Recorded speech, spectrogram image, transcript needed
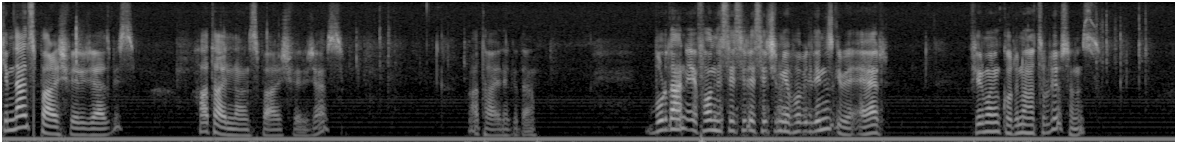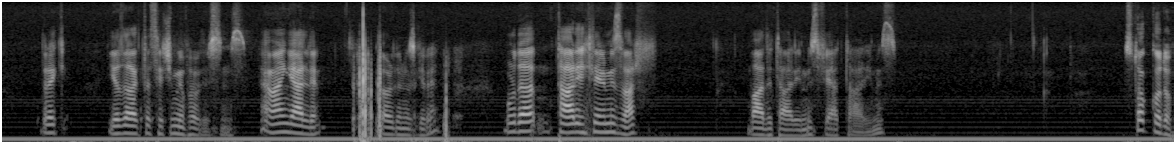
Kimden sipariş vereceğiz biz? Hataylı'dan sipariş vereceğiz. Hataylı gıda. Buradan F10 listesiyle seçim yapabildiğiniz gibi eğer firmanın kodunu hatırlıyorsanız direkt yazarak da seçim yapabilirsiniz. Hemen geldi. Gördüğünüz gibi. Burada tarihlerimiz var. Vade tarihimiz, fiyat tarihimiz. Stok kodu.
